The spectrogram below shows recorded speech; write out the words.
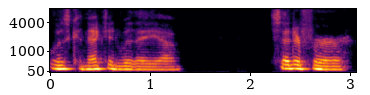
was connected with a uh, Center for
